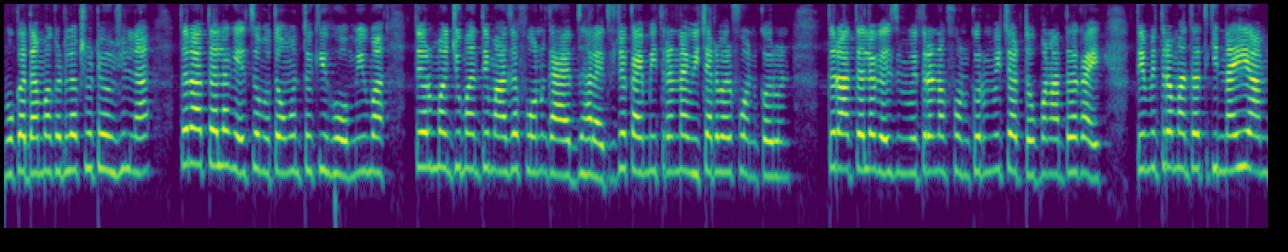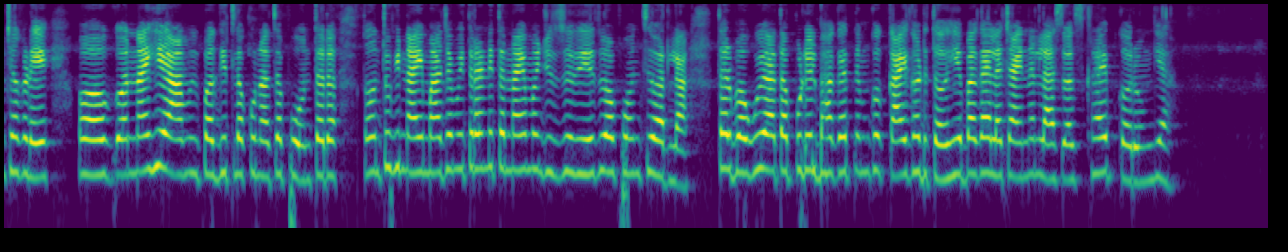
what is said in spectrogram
मुकदमाकडे लक्ष ठेवशील ना तर आता लगेच तो म्हणतो की हो मी मा तर मंजू म्हणते माझा फोन गायब झाला आहे तुझ्या काही मित्रांना विचारवर फोन करून. तर आता लगेच मित्रांना फोन करून विचारतो पण आता काय? ते मित्र म्हणतात की नाही आमच्याकडे नाही आहे आम्ही बघितलं कुणाचा फोन. तर तो म्हणतो की नाही माझ्या मित्रांनी तर नाही म्हणजे तुझा फोन चोरला. तर बघूया आता पुढील भागात नेमकं काय घडतं. हे बघायला चॅनलला सबस्क्राईब करून घ्या.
